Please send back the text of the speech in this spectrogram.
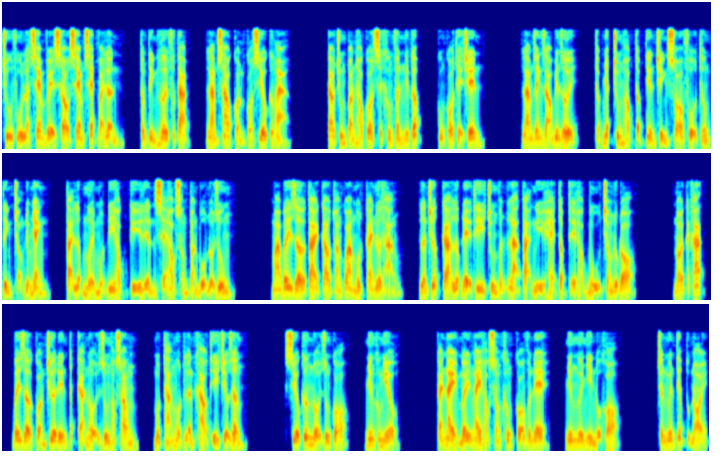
Chu phủ lật xem về sau xem xét vài lần, tâm tình hơi phức tạp, làm sao còn có siêu cường a? Cao trung toán học con sẽ không phân niên cấp, cũng có thể trên. Làm danh giáo biên giới, thập nhất trung học tập tiến trình so phổ thông tỉnh trọng điểm nhanh, tại lớp mười một đi học kỳ liền sẽ học xong toàn bộ nội dung. Mà bây giờ tài cao thoáng qua một cái nửa tháng, lần trước cả lớp đề thi chung vẫn là tại nghỉ hè tập thể học bù trong lúc đó nói cách khác, bây giờ còn chưa đến tất cả nội dung học xong, một tháng một lần khảo thí triều dâng. Siêu cương nội dung có, nhưng không nhiều. Cái này mấy ngày học xong không có vấn đề, nhưng ngươi nhìn độ khó. Trần nguyên tiếp tục nói.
